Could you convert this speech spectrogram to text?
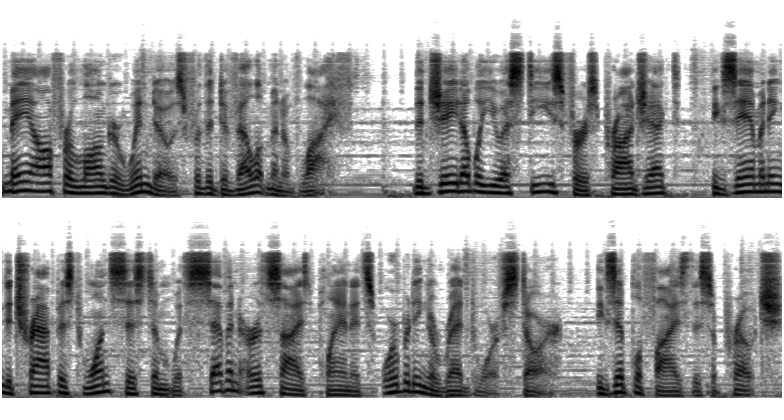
may offer longer windows for the development of life. The JWST's first project, examining the TRAPPIST-1 system with seven Earth-sized planets orbiting a red dwarf star, exemplifies this approach.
